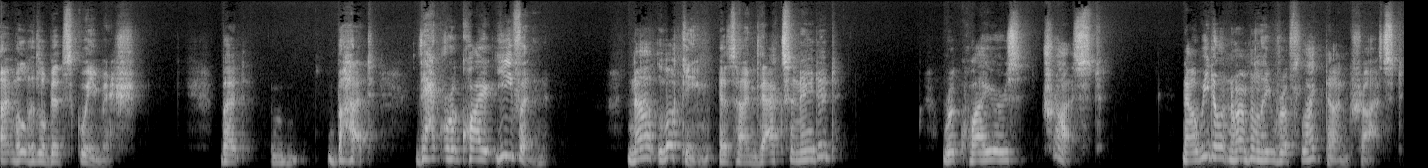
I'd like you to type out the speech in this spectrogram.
I'm a little bit squeamish. But, but that requires, even not looking as I'm vaccinated, requires trust. Now, we don't normally reflect on trust.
